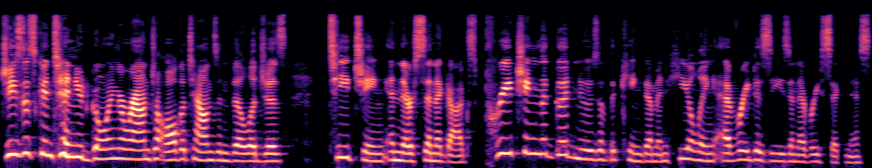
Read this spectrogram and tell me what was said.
Jesus continued going around to all the towns and villages teaching in their synagogues, preaching the good news of the kingdom and healing every disease and every sickness.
